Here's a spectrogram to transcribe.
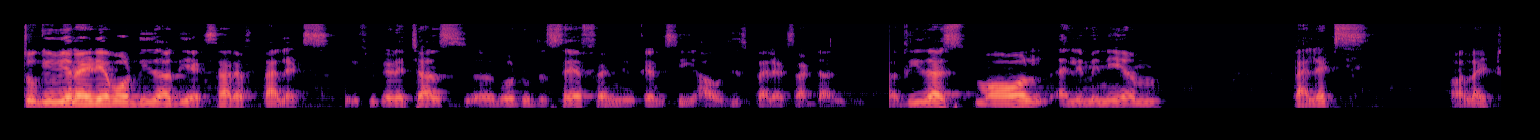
to give you an idea about these are the XRF pellets. If you get a chance uh, go to the SAIF and you can see how these pellets are done. Uh, these are small aluminum pellets alright.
